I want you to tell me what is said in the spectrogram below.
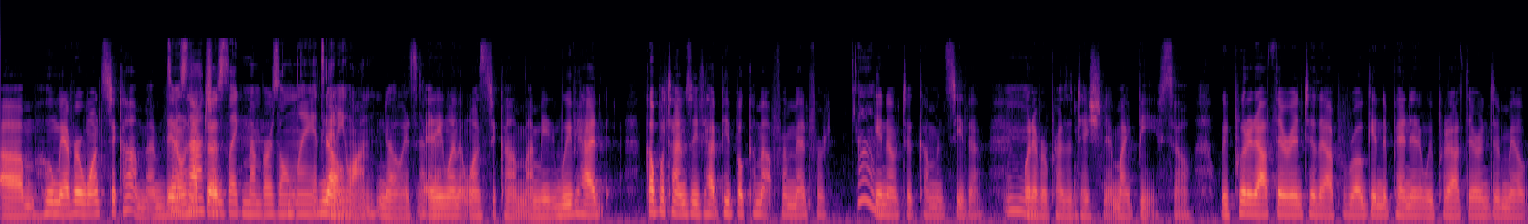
um, whomever wants to come. I mean, they Mm-hmm. So don't it's have not to. just like members only, it's no, anyone. No, it's anyone that wants to come. I mean, we've had a couple times we've had people come out from Medford, Oh. you know, to come and see the Mm-hmm. whatever presentation it might be. So we put it out there into the Upper Rogue Independent, and we put it out there into Mail,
